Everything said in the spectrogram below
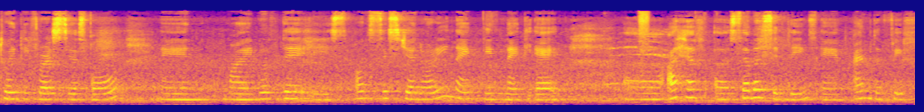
21 years old and my birthday is on 6 January 1998. Uh, I have uh, seven siblings and I'm the fifth.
